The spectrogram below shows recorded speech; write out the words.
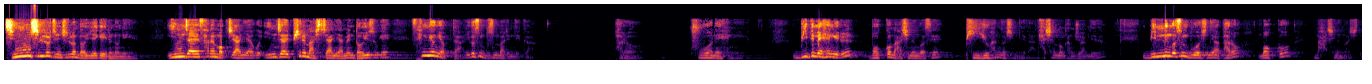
진실로 진실로 너희에게 이르노니 인자의 살을 먹지 아니하고 인자의 피를 마시지 아니하면 너희 속에 생명이 없다. 이것은 무슨 말입니까? 바로 구원의 행위, 믿음의 행위를 먹고 마시는 것에 비유한 것입니다. 다시 한번 강조합니다. 믿는 것은 무엇이냐? 바로 먹고 마시는 것이다.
